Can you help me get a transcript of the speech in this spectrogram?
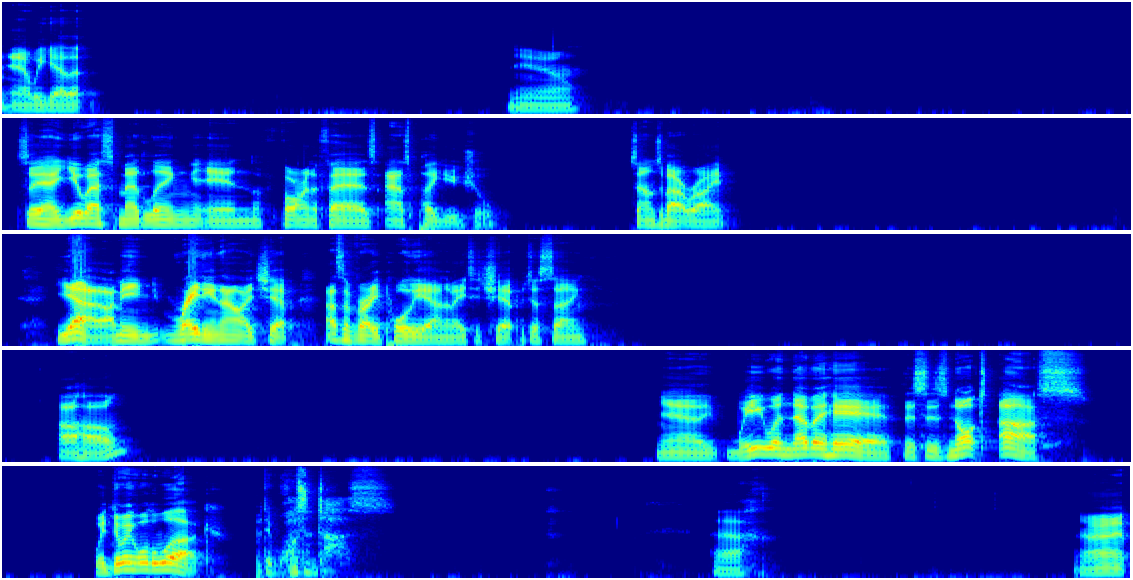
Yeah, we get it. Yeah. So yeah, US meddling in foreign affairs as per usual. Sounds about right. Yeah, I mean, raiding an allied ship, that's a very poorly animated ship, just saying. Uh-huh. Yeah, we were never here. This is not us. We're doing all the work, but it wasn't us. Ugh. Alright.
